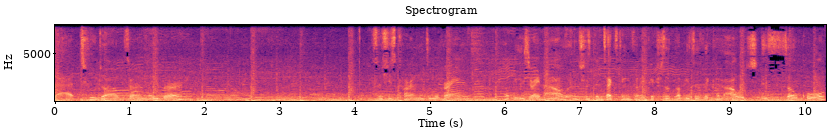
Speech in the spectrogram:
that two dogs are in labor. So she's currently delivering puppies right now. And she's been texting so many pictures of puppies as they come out, which is so cool.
